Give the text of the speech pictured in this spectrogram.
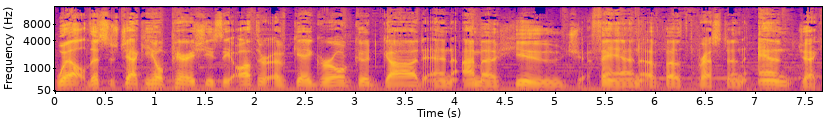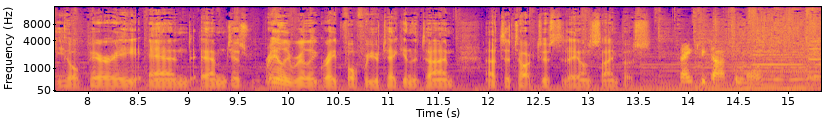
Well, this is Jackie Hill Perry. She's the author of Gay Girl, Good God, and I'm a huge fan of both Preston and Jackie Hill Perry, and am just really, really grateful for your taking the time uh, to talk to us today on Signposts. Thank you, Dr. Moore.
